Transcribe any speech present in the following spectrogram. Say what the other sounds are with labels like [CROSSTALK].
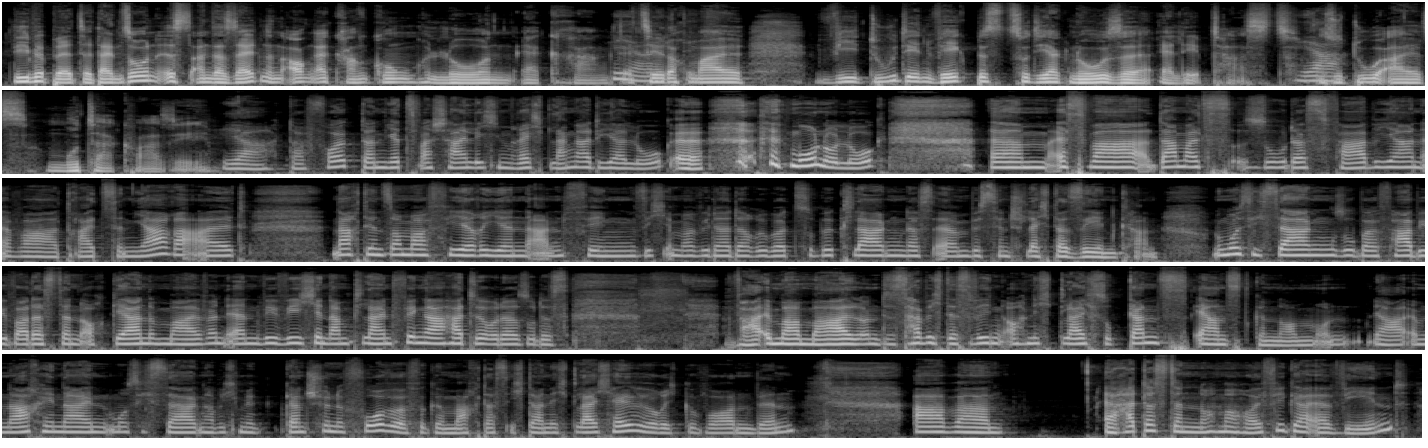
Liebe Bitte, dein Sohn ist an der seltenen Augenerkrankung Lohn erkrankt. Ja, Erzähl richtig. doch mal, wie du den Weg bis zur Diagnose erlebt hast. Ja. Also du als Mutter quasi. Ja, da folgt dann jetzt wahrscheinlich ein recht langer Dialog, äh, [LAUGHS] Monolog. Ähm, es war damals so, dass Fabian, er war 13 Jahre alt, nach den Sommerferien anfing, sich immer wieder darüber zu beklagen, dass er ein bisschen schlechter sehen kann. Nun muss ich sagen, so bei Fabi war das dann auch gerne mal, wenn er ein Wehwehchen am kleinen Finger hatte oder so, das war immer mal und das habe ich deswegen auch nicht gleich so ganz ernst genommen. Und ja, im Nachhinein muss ich sagen, habe ich mir ganz schöne Vorwürfe gemacht, dass ich da nicht gleich hellhörig geworden bin. Aber er hat das dann nochmal häufiger erwähnt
